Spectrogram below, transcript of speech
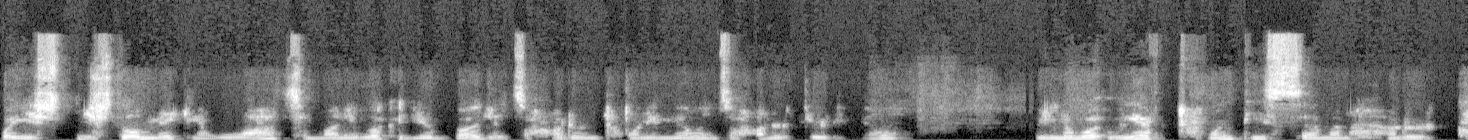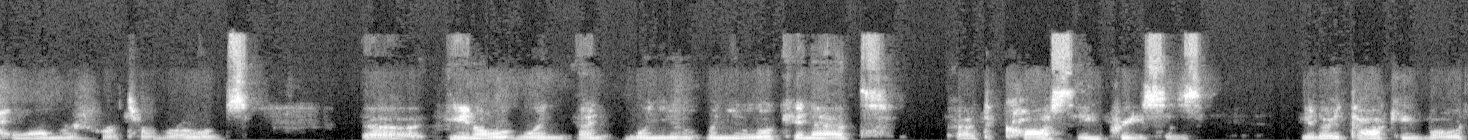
well, you, you're still making lots of money. Look at your budget; it's 120 million, it's 130 million you know what? We have 2,700 kilometers worth of roads. Uh, you know, when and when you when you're looking at at the cost increases, you know, you're talking about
